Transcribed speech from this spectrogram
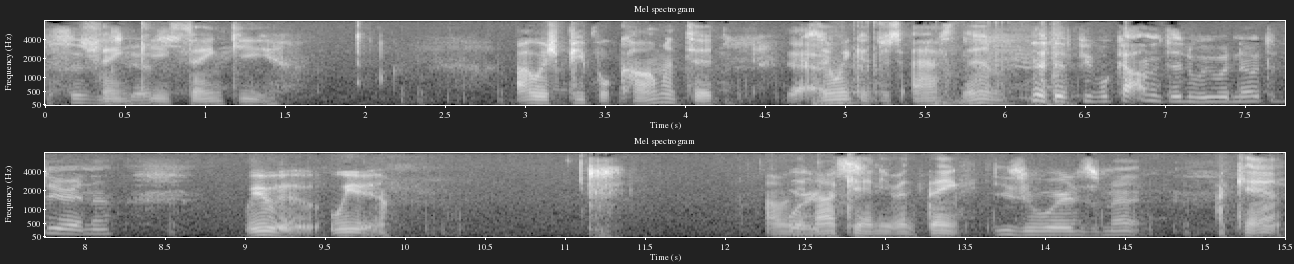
Decisions, Thank you. Thank you. I wish people commented. Yeah. then we could just ask them. if people commented, we would know what to do right now. We w- we. I mean, I can't even think. Use your words, Matt. I can't.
